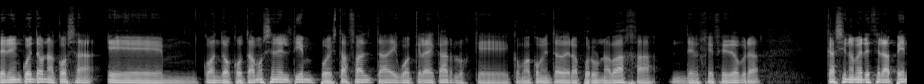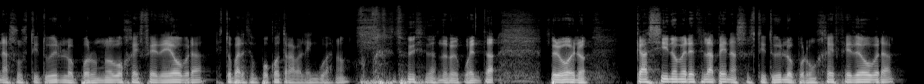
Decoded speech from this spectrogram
Tener en cuenta una cosa, eh, cuando acotamos en el tiempo esta falta, igual que la de Carlos, que como ha comentado era por una baja del jefe de obra, casi no merece la pena sustituirlo por un nuevo jefe de obra. Esto parece un poco trabalengua, ¿no? Estoy dándome cuenta. Pero bueno, casi no merece la pena sustituirlo por un jefe de obra,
